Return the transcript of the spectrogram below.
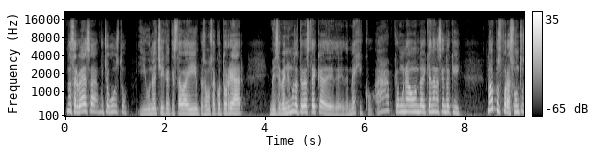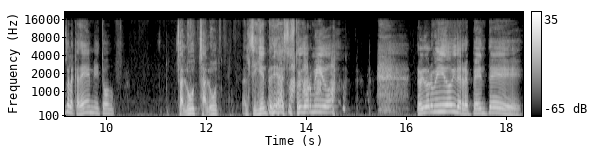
una cerveza, mucho gusto. Y una chica que estaba ahí, empezamos a cotorrear. me dice, venimos de TV Azteca de, de México. Ah, qué buena onda. ¿Y qué andan haciendo aquí? No, pues por asuntos de la academia y todo. Salud, salud. Al siguiente día de estoy dormido. Estoy dormido y de repente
